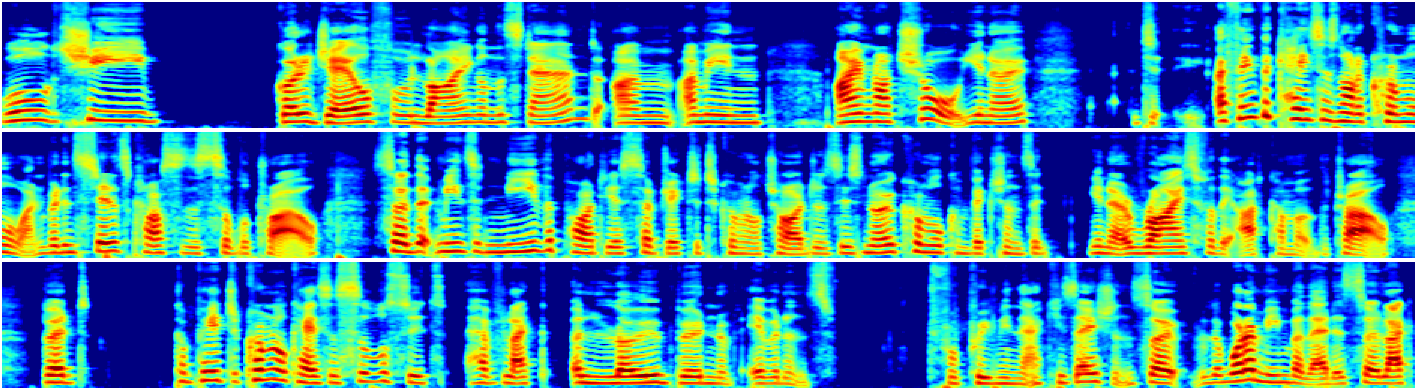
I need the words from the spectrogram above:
will she go to jail for lying on the stand? Um, I mean, I'm not sure. You know, I think the case is not a criminal one, but instead it's classed as a civil trial. So that means that neither party is subjected to criminal charges. There's no criminal convictions that you know arise for the outcome of the trial. But compared to criminal cases, civil suits have like a low burden of evidence for proving the accusation. So what I mean by that is so like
